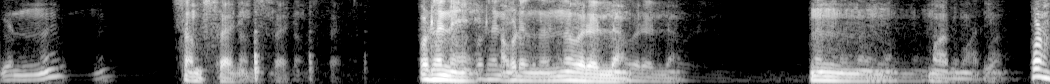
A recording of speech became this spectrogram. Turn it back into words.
എന്ന് സംസാരിക്കും. ഉടനെ അവിടെ നിന്നവരെല്ലാം നിന്ന് നിന്ന് മാറി. മാറി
